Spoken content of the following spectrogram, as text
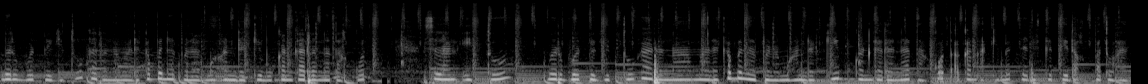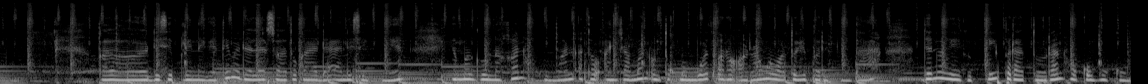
berbuat begitu karena mereka benar-benar menghendaki bukan karena takut. Selain itu, berbuat begitu karena mereka benar-benar menghendaki bukan karena takut akan akibat dari ketidakpatuhan. Kalau disiplin negatif adalah suatu keadaan disiplin yang menggunakan hukuman atau ancaman untuk membuat orang-orang mematuhi perintah dan mengikuti peraturan hukum-hukum.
